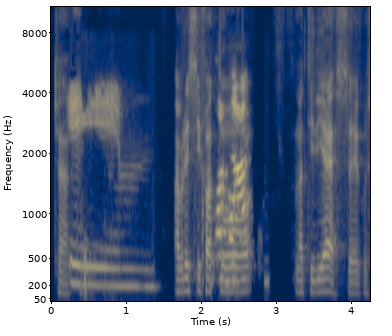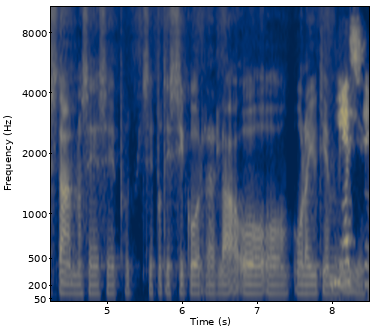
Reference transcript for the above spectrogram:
Certo. E, ehm, Avresti fatto guardato la TDS quest'anno se, se, se potessi correrla o, o, o la UTMB? TDS?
